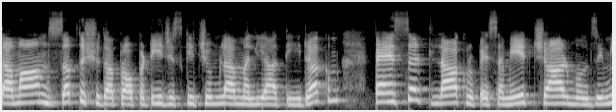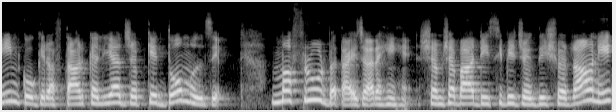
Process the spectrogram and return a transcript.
तमाम जब्त शुदा प्रॉपर्टी जिसकी जुमला मलियाती रकम पैंसठ लाख रुपए समेत चार मुलजिमीन को गिरफ़्तार कर लिया, जबकि दो मुलजिम मफरूर बताए जा रहे हैं। शमशाबाद डीसीपी जगदीश्वर राव ने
